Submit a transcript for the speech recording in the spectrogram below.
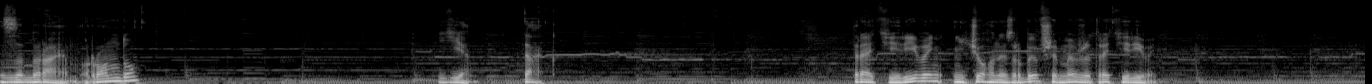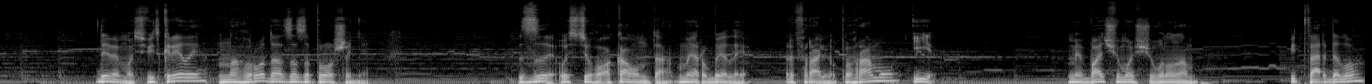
Забираємо ронду. Є. Так. Третій рівень. Нічого не зробивши, ми вже третій рівень. Дивимось, відкрили нагорода за запрошення. З ось цього аккаунта ми робили реферальну програму, і ми бачимо, що воно нам підтвердило,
